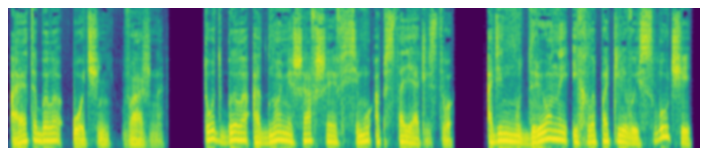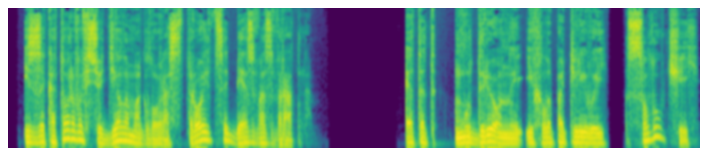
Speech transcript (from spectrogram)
а это было очень важно. Тут было одно мешавшее всему обстоятельству, один мудреный и хлопотливый случай, из-за которого все дело могло расстроиться безвозвратно. Этот мудреный и хлопотливый случай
